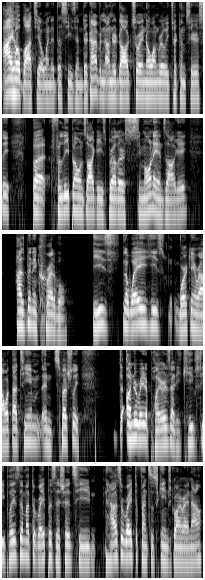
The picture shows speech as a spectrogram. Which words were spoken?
I hope Lazio win it this season. They're kind of an underdog story. No one really took them seriously. But Filippo Inzaghi's brother, Simone Inzaghi, has been incredible. He's the way he's working around with that team, and especially the underrated players that he keeps. He plays them at the right positions. He has the right defensive schemes going right now.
